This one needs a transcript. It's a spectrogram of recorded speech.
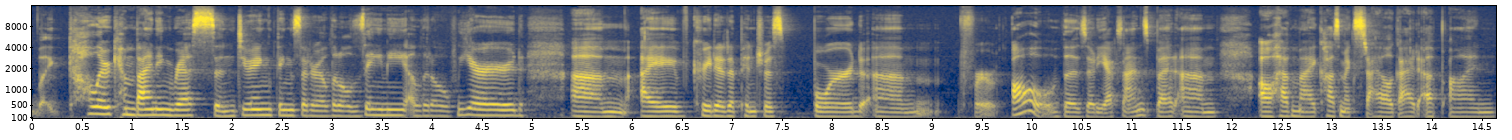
like color combining wrists and doing things that are a little zany a little weird. Um, i've created a pinterest board um, for all the zodiac signs but um, i'll have my cosmic style guide up on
